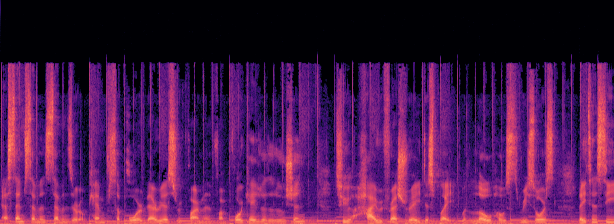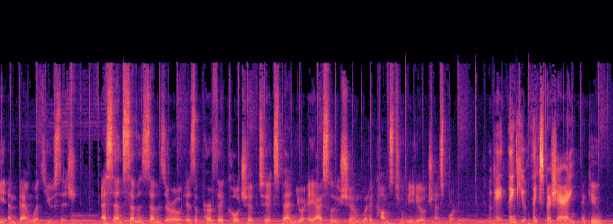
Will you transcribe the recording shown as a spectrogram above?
SM770 can support various requirements from 4K resolution to high refresh rate display with low host resource, latency, and bandwidth usage. SM770 is a perfect co-chip to expand your AI solution when it comes to video transport. Okay, thank you. Thanks for sharing. Thank you.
